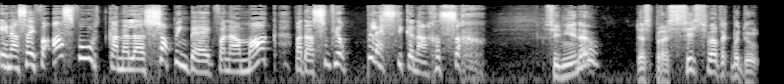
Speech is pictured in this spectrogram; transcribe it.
En as sy veras word, kan hulle 'n shopping bag van haar maak want daar's soveel plastiek in haar gesig. sien jy nou? Dis presies wat ek bedoel.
